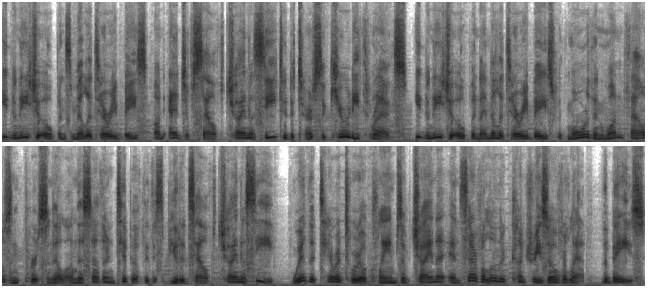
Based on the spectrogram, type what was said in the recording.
Indonesia opens military base on edge of South China Sea to deter security threats. Indonesia opened a military base with more than 1,000 personnel on the southern tip of the disputed South China Sea, where the territorial claims of China and several other countries overlap. The base,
